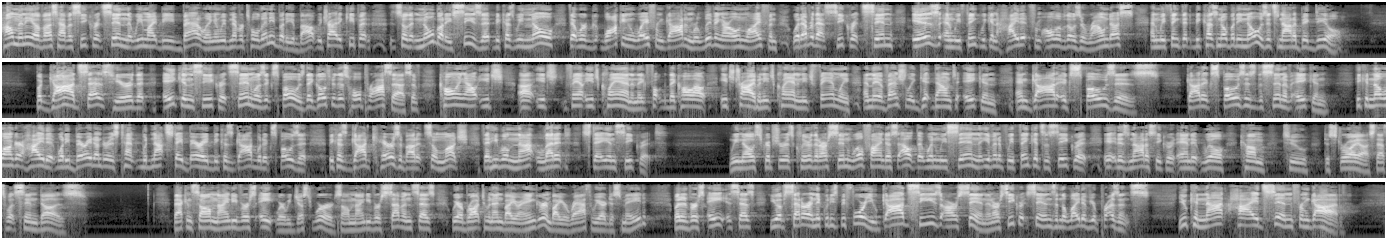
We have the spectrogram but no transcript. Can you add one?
How many of us have a secret sin that we might be battling and we've never told anybody about? We try to keep it so that nobody sees it because we know that we're walking away from God and we're living our own life and whatever that secret sin is and we think we can hide it from all of those around us and we think that because nobody knows it's not a big deal. But God says here that Achan's secret sin was exposed. They go through this whole process of calling out each uh, each fam- each clan, and they fo- they call out each tribe and each clan and each family, and they eventually get down to Achan, and God exposes God exposes the sin of Achan. He can no longer hide it. What he buried under his tent would not stay buried because God would expose it, because God cares about it so much that he will not let it stay in secret. We know scripture is clear that our sin will find us out, that when we sin, even if we think it's a secret, it is not a secret and it will come to destroy us. That's what sin does. Back in Psalm 90 verse 8, where we just word, Psalm 90 verse 7 says, We are brought to an end by your anger, and by your wrath we are dismayed. But in verse 8 it says, You have set our iniquities before you. God sees our sin and our secret sins in the light of your presence. You cannot hide sin from God.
